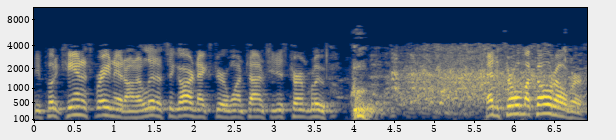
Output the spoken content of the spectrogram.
She put a can of spray net on it, lit a cigar next to her one time, she just turned blue. Had to throw my coat over.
